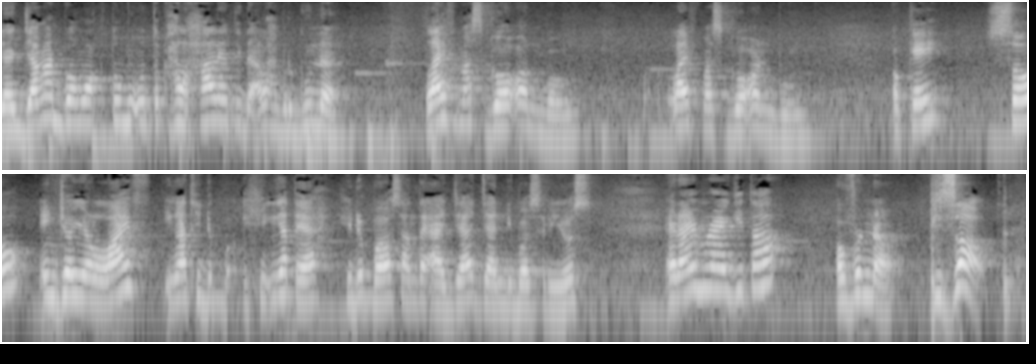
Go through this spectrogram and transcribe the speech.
dan jangan buang waktumu untuk hal-hal yang tidaklah berguna. Life must go on, Bung. Life must go on, Bung. Oke? Okay? So, enjoy your life. Ingat hidup ingat ya, hidup bawa santai aja, jangan dibawa serius. And I'm Raya Gita. Over now. Peace out.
